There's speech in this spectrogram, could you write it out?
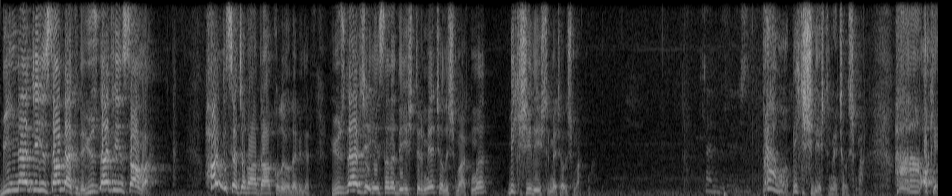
Binlerce insan belki de yüzlerce insan var. Hangisi acaba daha kolay olabilir? Yüzlerce insanı değiştirmeye çalışmak mı? Bir kişiyi değiştirmeye çalışmak mı? Bravo. Bir kişiyi değiştirmeye çalışmak. Ha, okey.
